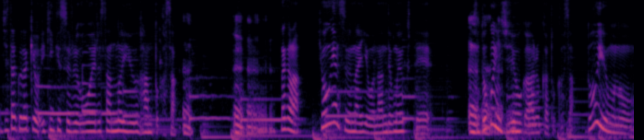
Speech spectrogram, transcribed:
自宅だけを行き来する OL さんの夕飯とかさ。うんうん。だから表現する内容は何でもよくてうんどこに需要があるかとかさどういうものを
